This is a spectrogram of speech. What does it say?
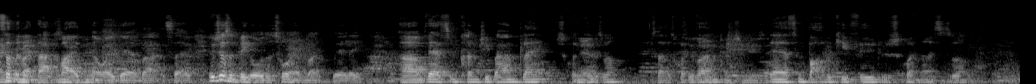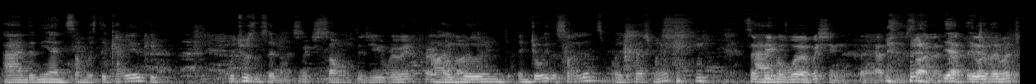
something like that, and I had no idea of that. So it was just a big auditorium, like really. Um, they had some country band playing, which was quite Yeah. good as well. So that was quite If you like fun. Yeah, some barbecue food, which was quite nice as well. And in the end, some was the karaoke, which wasn't so nice. Which songs did you ruin for I everyone? ruined "Enjoy the Silence" by Depeche Mode. So and- people were wishing they had some silence. yeah, they were very much.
